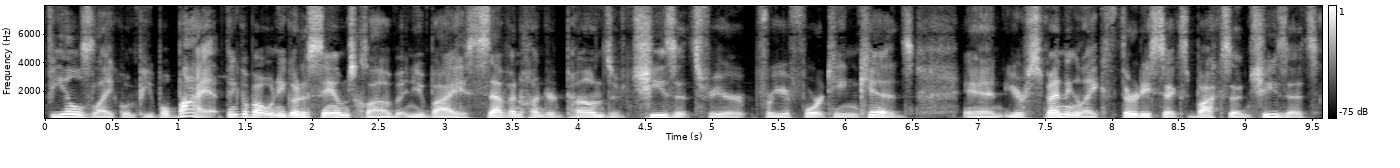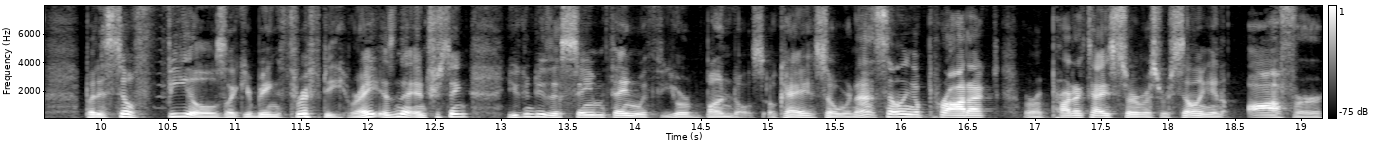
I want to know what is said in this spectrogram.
feels like when people buy it. Think about when you go to Sam's Club and you buy 700 pounds of Cheez-Its for your for your 14 kids and you're spending like 36 bucks on Cheez-Its, but it still feels like you're being thrifty, right? Isn't that interesting? You can do the same thing with your bundles, okay? So we're not selling a product or a productized service, we're selling an offer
